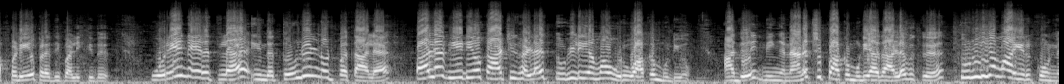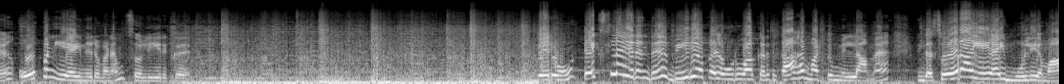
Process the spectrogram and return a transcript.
அப்படியே பிரதிபலிக்குது. ஒரே நேரத்துல இந்த தொழில்நுட்பத்தால பல வீடியோ காட்சிகளை துல்லியமா உருவாக்க முடியும். அது நீங்க நினைச்சு பார்க்க முடியாத அளவுக்கு துல்லியமா இருக்கும்னு ஓபன் ஏஐ நிறுவனம் சொல்லியிருக்கு. வெறும் டெக்ஸ்ட்ல இருந்து வீடியோக்களை உருவாக்குறதுக்காக மட்டும் இல்லாம இந்த சோரா ஏஐ மூலியமா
